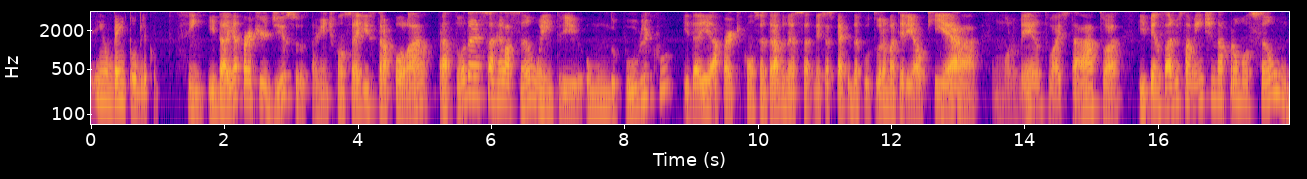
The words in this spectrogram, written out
em um bem público. Sim, e daí a partir disso a gente consegue extrapolar para toda essa relação entre o mundo público e daí a parte concentrado nessa, nesse aspecto da cultura material que é a, um monumento, a estátua, e pensar justamente na promoção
